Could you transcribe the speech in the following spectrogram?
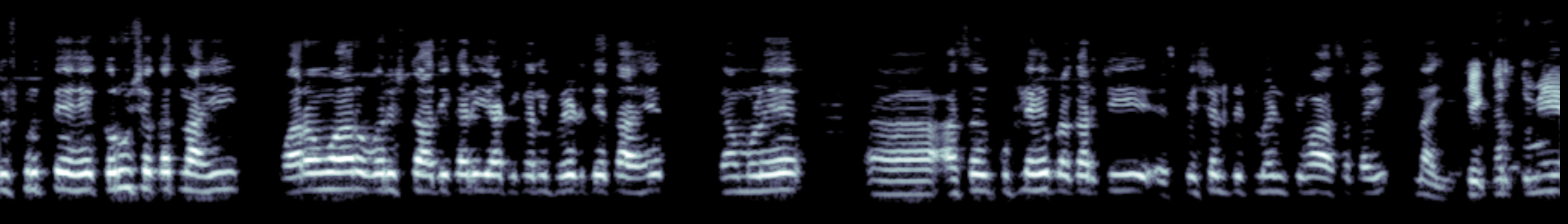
दुष्कृत्य हे करू शकत नाही. वारंवार वरिष्ठ अधिकारी या ठिकाणी भेट देत आहेत. त्यामुळे असं कुठल्याही प्रकारची स्पेशल ट्रीटमेंट किंवा असं काही नाही ठीक सर तुम्ही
